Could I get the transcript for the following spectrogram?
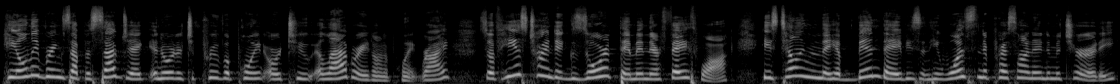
He only brings up a subject in order to prove a point or to elaborate on a point, right? So if he is trying to exhort them in their faith walk, he's telling them they have been babies and he wants them to press on into maturity.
